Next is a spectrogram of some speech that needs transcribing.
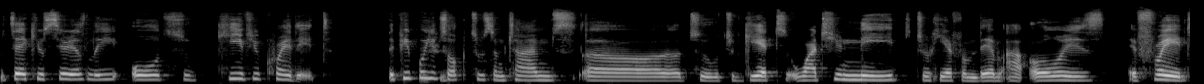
to take you seriously or to give you credit. The people you Mhm. talk to sometimes uh, to to get what you need to hear from them are always afraid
